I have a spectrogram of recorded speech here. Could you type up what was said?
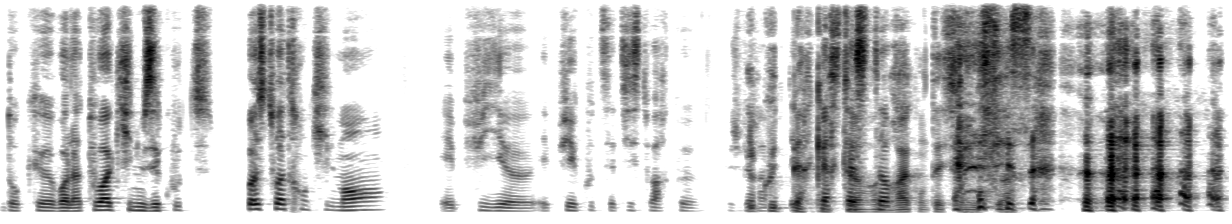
Donc euh, voilà, toi qui nous écoutes, pose-toi tranquillement et puis, euh, et puis écoute cette histoire que, je vais écoute raconter. Père Père Castor Castor, raconter son c'est histoire. ça.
